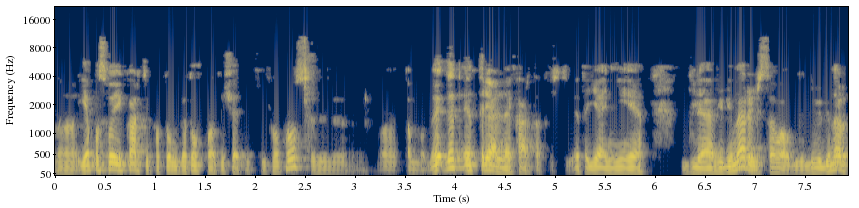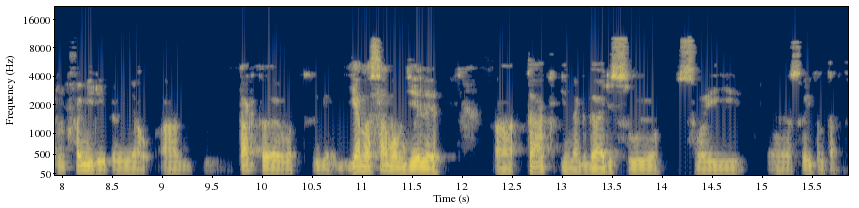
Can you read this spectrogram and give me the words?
Э, я по своей карте потом готов поотвечать на какие-то вопросы. Э, там, это, это реальная карта. То есть это я не для вебинара рисовал, для вебинара только фамилии поменял. А так-то вот я, я на самом деле так иногда рисую свои, свои контакты.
